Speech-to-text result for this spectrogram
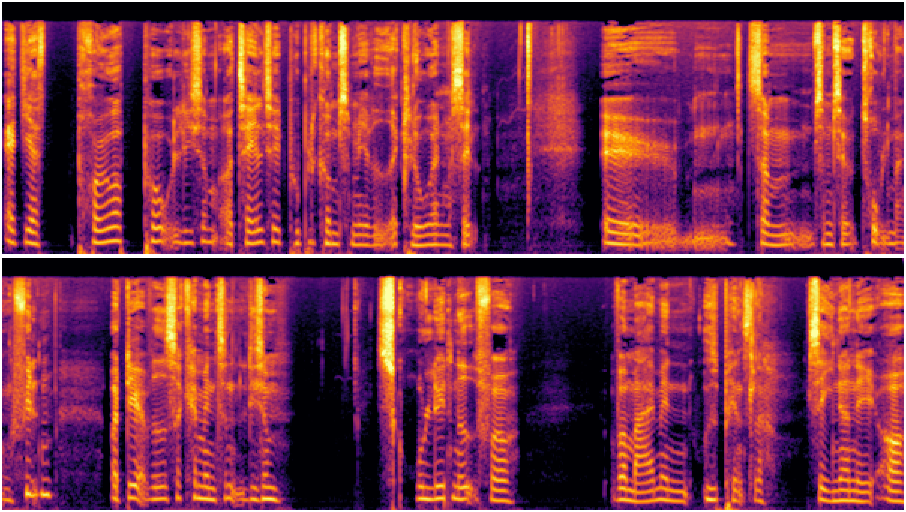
at jeg prøver på ligesom at tale til et publikum, som jeg ved er klogere end mig selv. Øh, som, som ser utrolig mange film, og derved så kan man sådan ligesom skrue lidt ned for, hvor meget man udpensler scenerne, og,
